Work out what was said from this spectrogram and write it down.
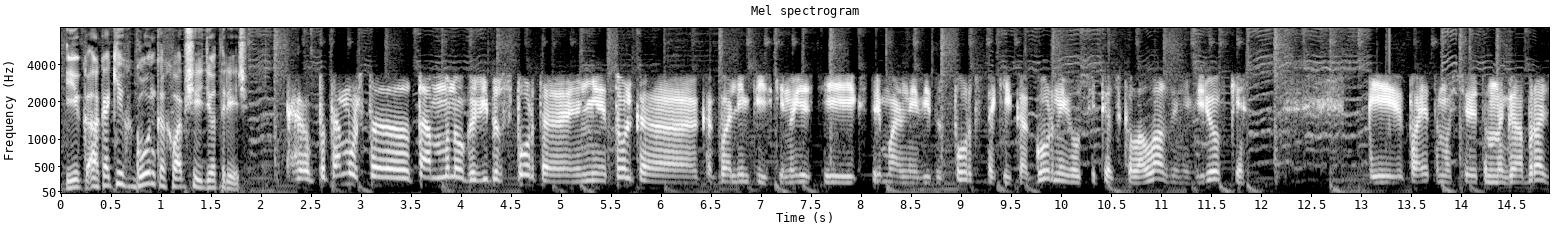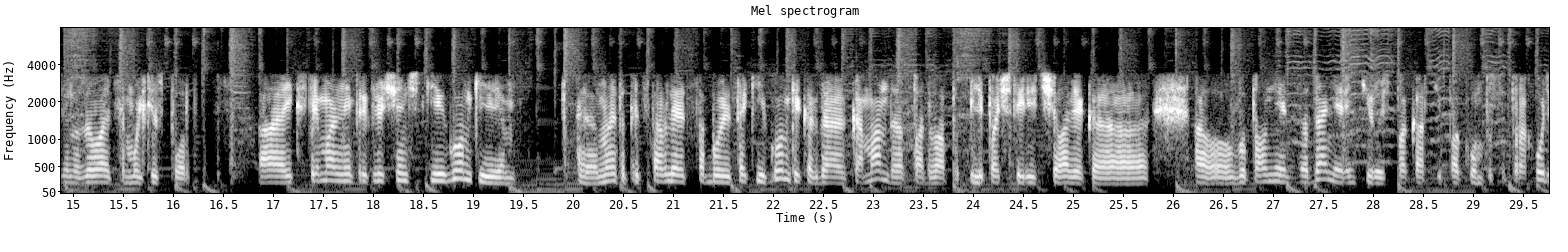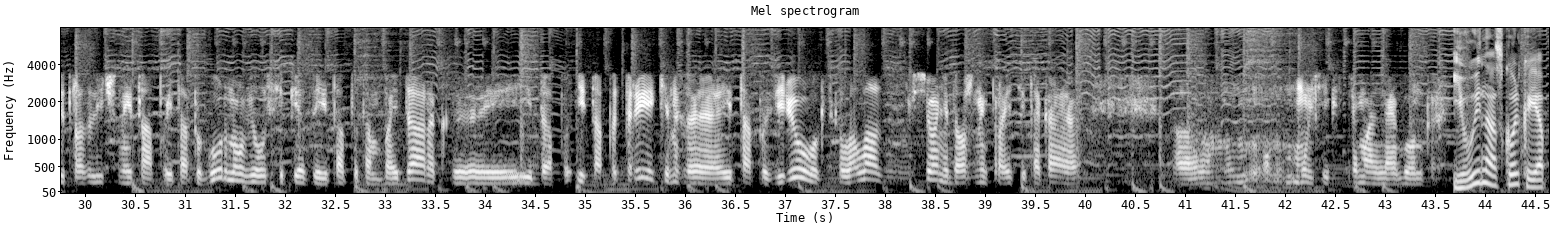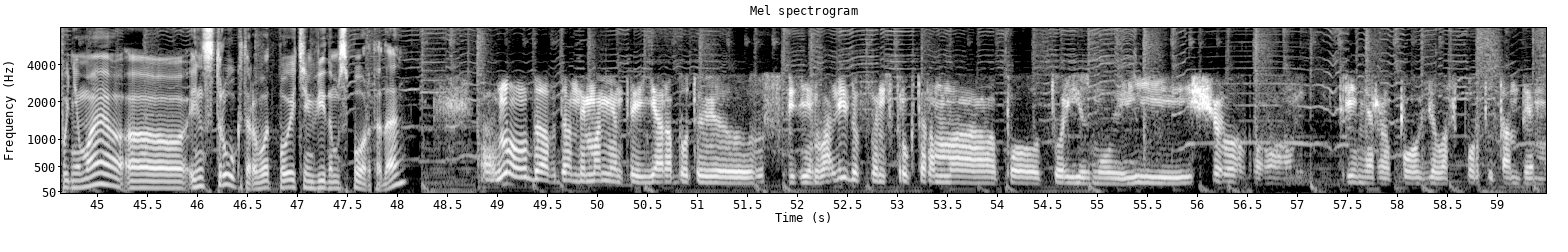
И о каких гонках вообще идет речь? Э, Потому что там много видов спорта, не только как бы олимпийские, но есть и экстремальные виды спорта, такие как горный велосипед, скалолазание, веревки. И поэтому все это многообразие называется мультиспорт. А экстремальные приключенческие гонки, э, ну, это представляет собой такие гонки, когда команда по два или по четыре человека э, выполняет задания, ориентируясь по карте, по компасу, проходит различные этапы. Этапы горного велосипеда, этапы там байдарок, э, этапы, этапы трекинга, этапы веревок, скалолазания. Все они должны пройти такая мультиэкстремальная гонка. И вы, насколько я понимаю, инструктор вот по этим видам спорта, да? Э, Ну да, в данный момент я работаю среди инвалидов инструктором э, по туризму и еще э, тренер по велоспорту тандему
